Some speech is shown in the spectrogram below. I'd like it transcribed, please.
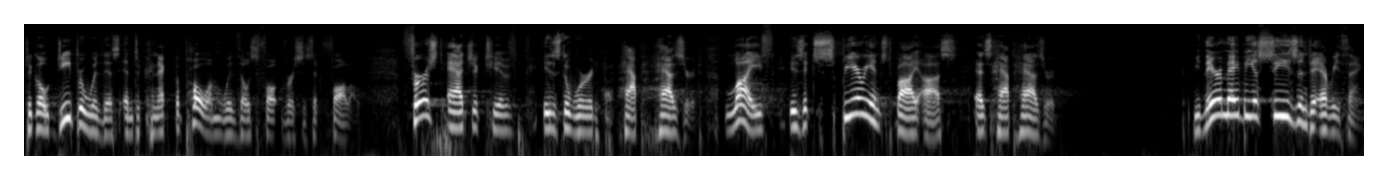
to go deeper with this and to connect the poem with those verses that follow. First adjective is the word haphazard. Life is experienced by us as haphazard. I mean, there may be a season to everything,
